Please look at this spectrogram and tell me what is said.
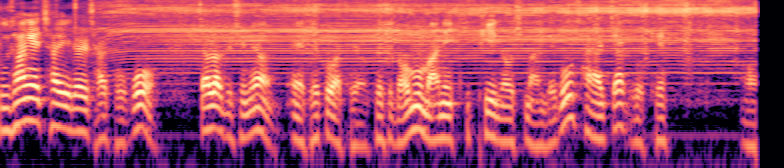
두 상의 차이를 잘 보고 잘라주시면 예, 될것 같아요. 그래서 너무 많이 깊이 넣으시면 안 되고 살짝 이렇게 어,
